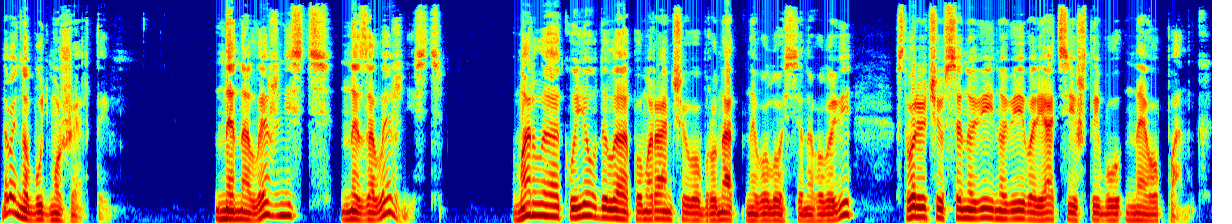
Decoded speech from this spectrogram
Давай но будьмо жерти. Неналежність, незалежність. Марла куйовдила помаранчево брунатне волосся на голові, створюючи все нові й нові варіації штибу неопанк.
